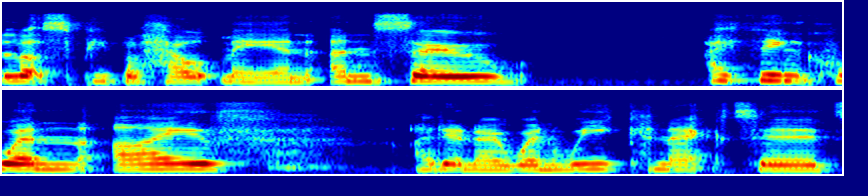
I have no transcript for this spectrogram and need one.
lots of people helped me, and and so I think when I've, I don't know, when we connected,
